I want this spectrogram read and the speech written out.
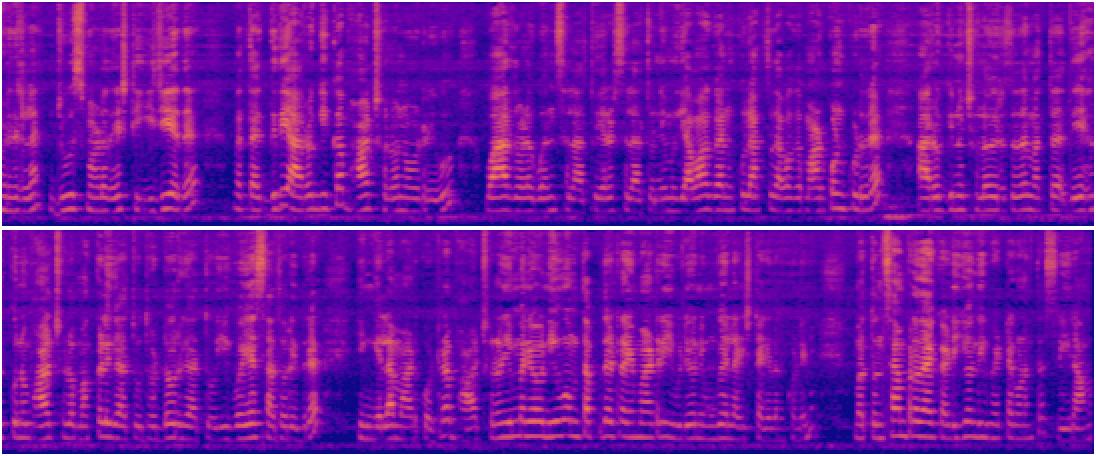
ನೋಡಿದ್ರಲ್ಲ ಜ್ಯೂಸ್ ಮಾಡೋದು ಎಷ್ಟು ಈಜಿ ಅದ, ಮತ್ತು ಅಗದಿ ಆರೋಗ್ಯಕ್ಕೆ ಭಾಳ ಚಲೋ ನೋಡ್ರಿ ಇವು. ವಾರದೊಳಗೆ ಒಂದು ಸಲ ಆಯ್ತು, ಎರಡು ಸಲ ಆಯ್ತು, ನಿಮ್ಗೆ ಯಾವಾಗ ಅನುಕೂಲ ಆಗ್ತದೆ ಅವಾಗ ಮಾಡ್ಕೊಂಡು ಕುಡಿದ್ರೆ ಆರೋಗ್ಯನೂ ಚಲೋ ಇರ್ತದೆ, ಮತ್ತು ದೇಹಕ್ಕೂ ಭಾಳ ಚಲೋ ಮಕ್ಕಳಿಗೆ ಆಯ್ತು ದೊಡ್ಡವ್ರಿಗೆ ಆಯ್ತು ಈಗ ವಯಸ್ಸಾದವ್ರು ಇದ್ರೆ ಹೀಗೆಲ್ಲ ಮಾಡಿಕೊಟ್ರೆ ಭಾಳ ಚಲೋ ನಿಮ್ಮ ನೀವು ಒಮ್ಮೆ ತಪ್ಪದೆ ಟ್ರೈ ಮಾಡಿರಿ, ಈ ವಿಡಿಯೋ ನಿಮಗೂ ಎಲ್ಲ ಇಷ್ಟ ಆಗಿದೆ ಅಂದ್ಕೊಂಡಿನಿ ಮತ್ತೊಂದು ಸಾಂಪ್ರದಾಯಿಕ ಅಡುಗೆಯೊಂದಿಗೆ ಭೇಟಿಯಾಗೋಣಂತ ಶ್ರೀರಾಮ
